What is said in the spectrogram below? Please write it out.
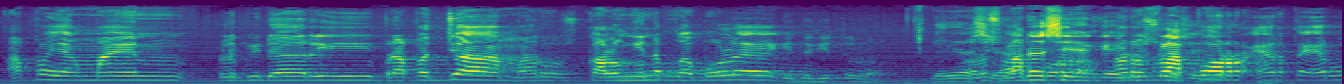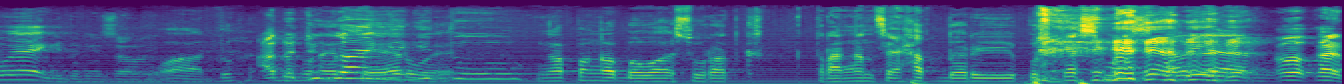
apa yang main lebih dari berapa jam harus kalau nginep nggak boleh gitu-gitu loh. Iya harus sih, lapor, ada sih yang kayak harus gitu sih. lapor RT RW gitu misalnya. Waduh. Ada juga yang RT kayak RW. gitu. Ngapa nggak bawa surat keterangan sehat dari puskesmas kalian? Oh kan,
